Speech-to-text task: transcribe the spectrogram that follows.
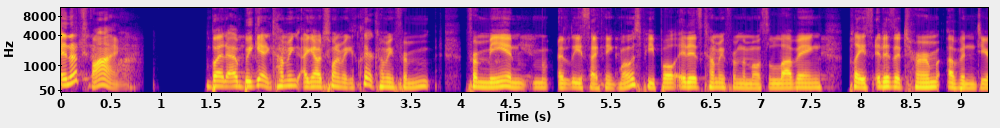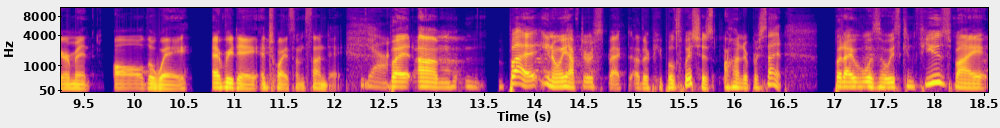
and that's fine. But uh, again, coming, I just want to make it clear, coming from from me, and m- at least I think most people, it is coming from the most loving place. It is a term of endearment all the way, every day, and twice on Sunday. yeah, But um, but you know, we have to respect other people's wishes, hundred percent. But I was always confused by,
